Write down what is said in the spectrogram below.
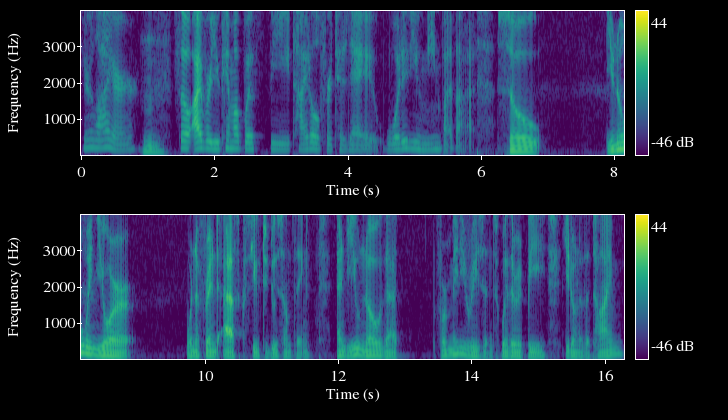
You're a liar. Mm. So, Ivor, you came up with the title for today. What did you mean by that? So, you know when you're when a friend asks you to do something, and you know that for many reasons, whether it be you don't have the time,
